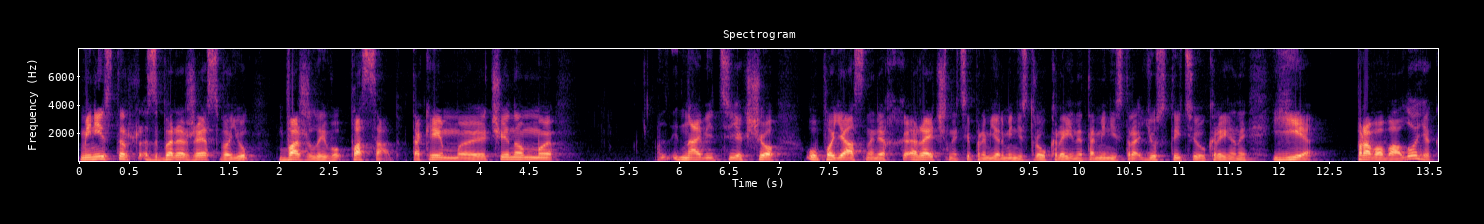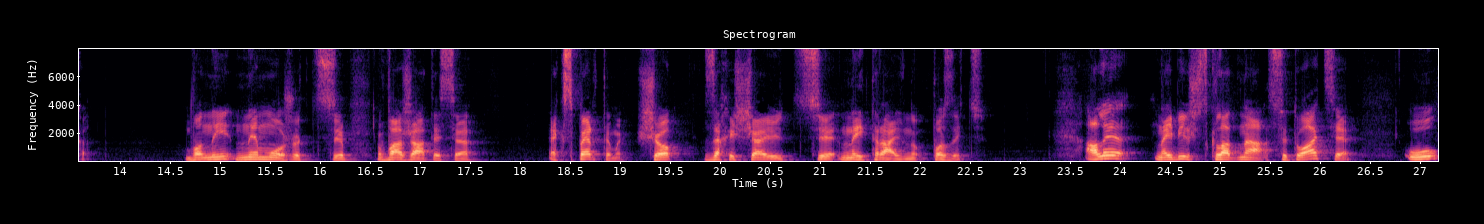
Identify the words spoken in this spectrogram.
міністр збереже свою важливу посаду. Таким е, чином. Навіть якщо у поясненнях речниці прем'єр-міністра України та міністра юстиції України є правова логіка, вони не можуть вважатися експертами, що захищають нейтральну позицію. Але найбільш складна ситуація у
